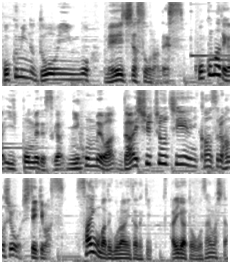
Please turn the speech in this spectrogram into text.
国民の動員を命じたそうなんです。ここまでが1本目ですが、2本目は大首長自衛に関する話をしていきます。最後までご覧いただきありがとうございました。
